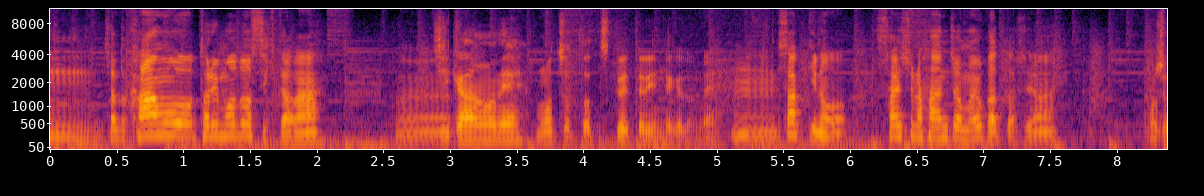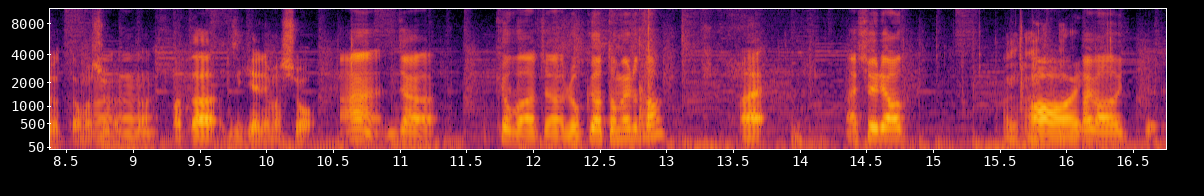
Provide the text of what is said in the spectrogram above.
ん。んちゃんと勘を取り戻してきたな、うん、時間をねもうちょっと作れたらいいんだけどね。うんうん、さっきの最初の半チャンも良かったしな面白かった面白かった、うんうん。またぜひやりましょあじゃあ今日はじゃあ録画止めるぞ。はい。はい終了。はいはい。バイバイって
